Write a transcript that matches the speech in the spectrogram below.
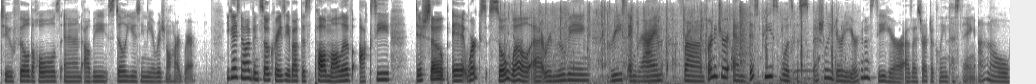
to fill the holes, and I'll be still using the original hardware. You guys know I've been so crazy about this Palmolive Oxy dish soap. It works so well at removing grease and grime from furniture and this piece was especially dirty. You're going to see here as I start to clean this thing. I don't know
